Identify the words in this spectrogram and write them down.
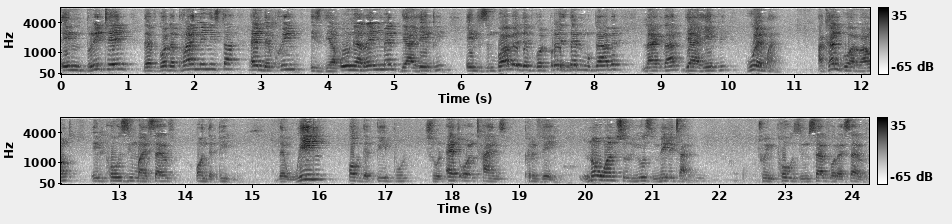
In Britain, they've got a prime minister and the queen is their own arrangement, they are happy. In Zimbabwe, they've got President Mugabe like that, they are happy. Who am I? I can't go around imposing myself on the people. The will of the people should at all times prevail. No one should use military to impose himself or herself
